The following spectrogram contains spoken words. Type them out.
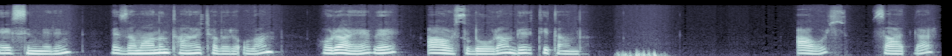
mevsimlerin ve zamanın tanrıçaları olan Horae ve Aurs'u doğuran bir titandı. Aurs, saatler,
